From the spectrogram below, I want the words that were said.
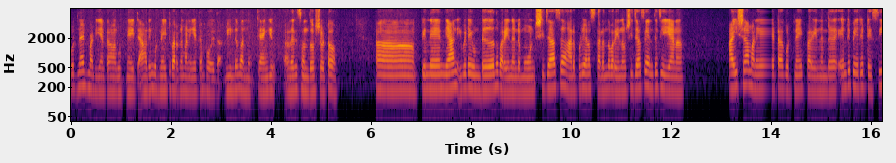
ഗുഡ് നൈറ്റ് മടിയേട്ടാ ഗുഡ് നൈറ്റ് ആദ്യം ഗുഡ് നൈറ്റ് പറഞ്ഞ് മണിയേട്ടൻ പോയതാ. വീണ്ടും വന്നു. താങ്ക് യു വളരെ സന്തോഷം കേട്ടോ പിന്നെ ഞാൻ ഇവിടെ ഉണ്ട് എന്ന് പറയുന്നുണ്ട് മോൻ. ഷിജാസ് ആലപ്പുഴയാണ് സ്ഥലം എന്ന് പറയുന്നു. ഷിജാസ് എന്ത് ചെയ്യാണ്? ഐഷ മണിയേട്ട ഗുഡ് നൈറ്റ് പറയുന്നുണ്ട്. എന്റെ പേര് ടെസ്സി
